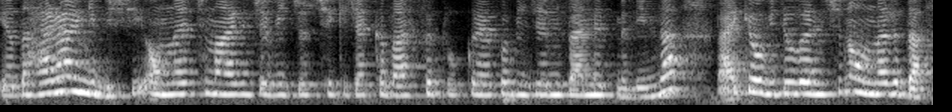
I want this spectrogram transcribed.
ya da herhangi bir şey onlar için ayrıca video çekecek kadar sıklıkla yapabileceğimi zannetmediğimden belki o videoların için onları da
